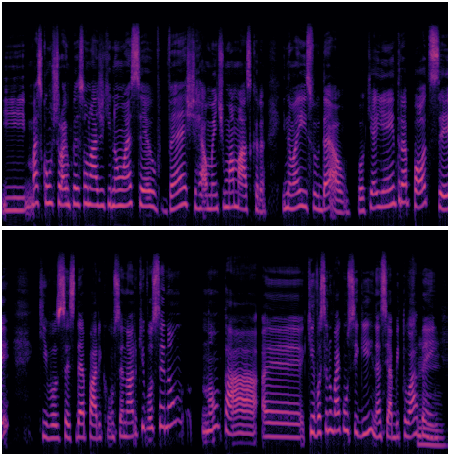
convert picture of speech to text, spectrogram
e mas constrói um personagem que não é seu, veste realmente uma máscara. E não é isso o ideal. Porque aí entra, pode ser que você se depare com um cenário que você não, não tá. É, que você não vai conseguir né, se habituar bem.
